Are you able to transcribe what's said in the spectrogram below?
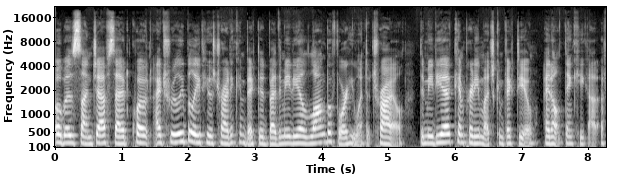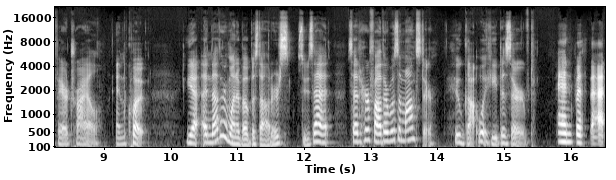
Oba's son Jeff said, quote, I truly believe he was tried and convicted by the media long before he went to trial. The media can pretty much convict you. I don't think he got a fair trial. End quote. Yet another one of Oba's daughters, Suzette, said her father was a monster who got what he deserved. And with that,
